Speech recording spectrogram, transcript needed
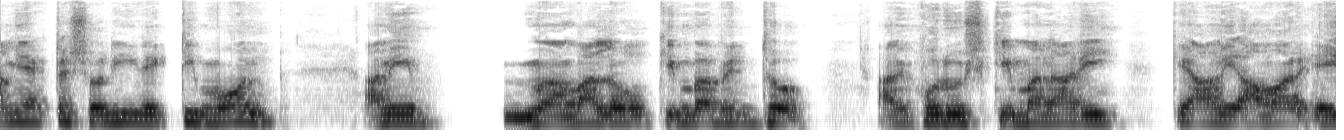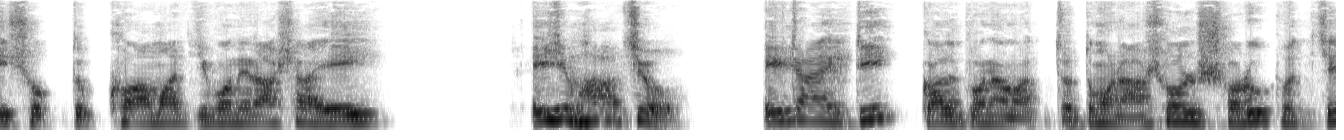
আমি একটা শরীর, একটি মন, আমি বালক কিংবা বৃদ্ধ, আমি পুরুষ কিংবা নারী কে আমি আমার এই সুখ দুঃখ, আমার জীবনের আশা, এই এই যে ভাবছ, এটা একটি কল্পনা মাত্র। তোমার আসল স্বরূপ হচ্ছে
